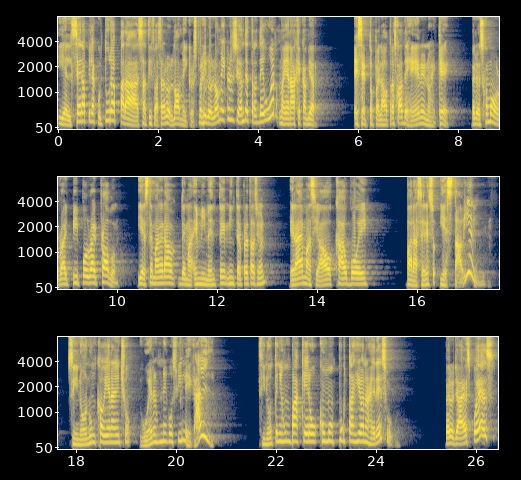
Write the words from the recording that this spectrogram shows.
y el setup y la cultura para satisfacer a los lawmakers. Pero si los lawmakers estuvieran detrás de Uber, no había nada que cambiar. Excepto pues las otras cosas de género y no sé qué. Pero es como right people, right problem. Y este man era, en mi mente, mi interpretación, era demasiado cowboy para hacer eso. Y está bien. Si no, nunca hubieran hecho, es un negocio ilegal. Si no tenías un vaquero, ¿cómo putas iban a hacer eso? Pero ya después,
